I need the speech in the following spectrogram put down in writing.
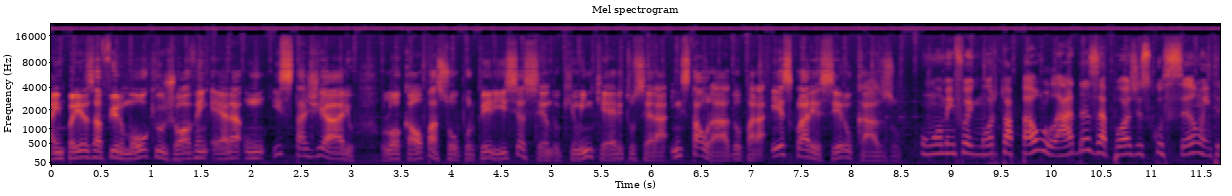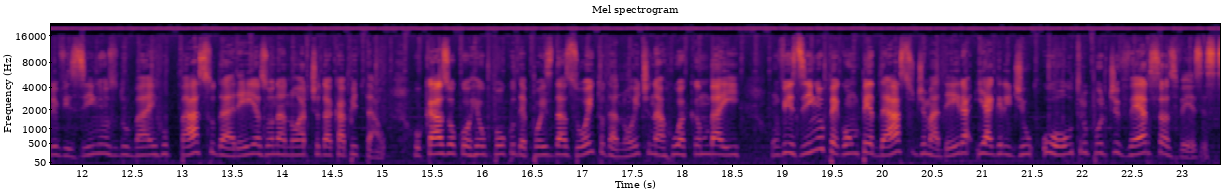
A empresa afirmou que o jovem era um estagiário. O local passou por perícia, sendo que um inquérito será instaurado para esclarecer o caso. Um homem foi morto a pauladas após discussão entre vizinhos do bairro Passo da Areia, zona norte da capital. O caso ocorreu pouco depois das 8 da noite na rua Cambaí. Um vizinho pegou um pedaço de madeira e agrediu o outro por diversas vezes.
